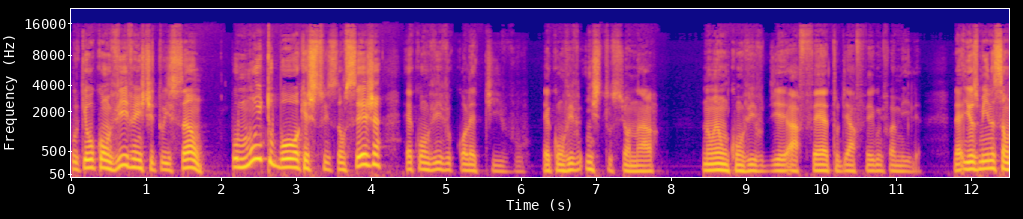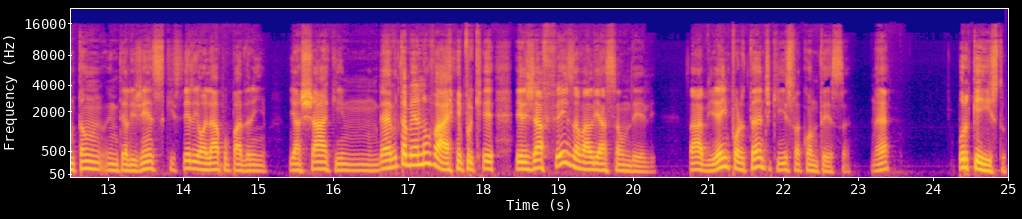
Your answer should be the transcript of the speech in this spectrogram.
Porque o convívio em instituição, por muito boa que a instituição seja, é convívio coletivo, é convívio institucional, não é um convívio de afeto, de afego em família. Né? E os meninos são tão inteligentes que se ele olhar para o padrinho e achar que não deve, também ele não vai, porque ele já fez a avaliação dele, sabe? E é importante que isso aconteça, né? Por que isto?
